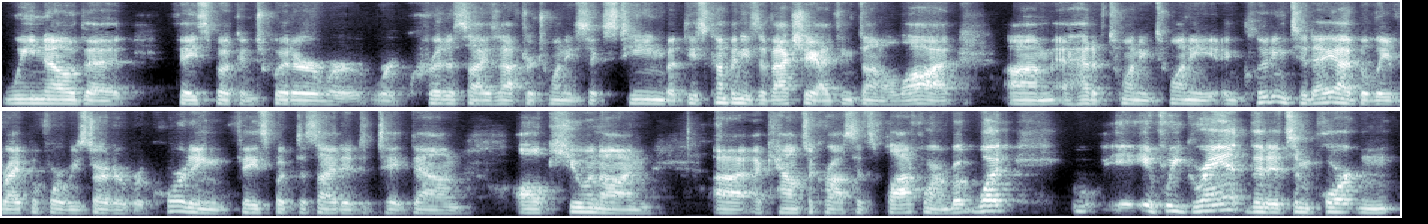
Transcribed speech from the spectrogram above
We know that Facebook and Twitter were, were criticized after 2016, but these companies have actually, I think, done a lot um, ahead of 2020, including today, I believe, right before we started recording, Facebook decided to take down all QAnon uh, accounts across its platform. But what if we grant that it's important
